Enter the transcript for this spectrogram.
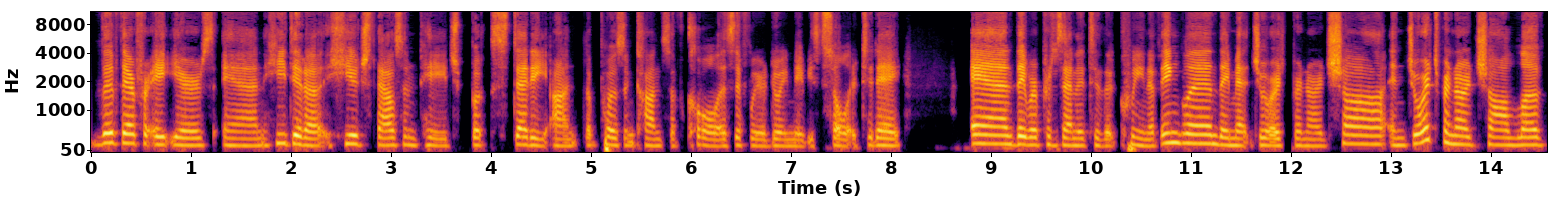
lived there for eight years and he did a huge thousand page book study on the pros and cons of coal as if we were doing maybe solar today. And they were presented to the queen of england. They met george bernard shaw and george bernard shaw loved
